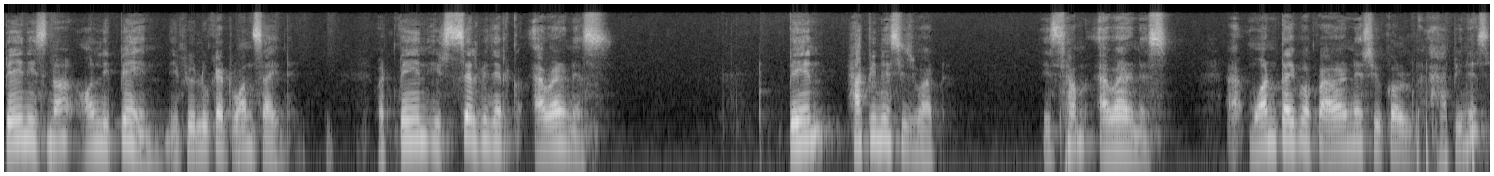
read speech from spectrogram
pain is not only pain. If you look at one side, but pain itself is an awareness Pain, happiness is what? Is some awareness. Uh, one type of awareness you call happiness,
